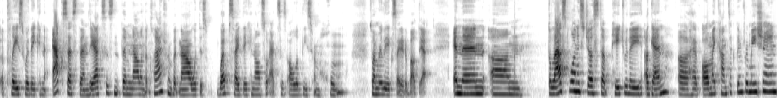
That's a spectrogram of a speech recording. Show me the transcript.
a place where they can access them. They access them now in the classroom, but now with this website, they can also access all of these from home. So I'm really excited about that. And then um, the last one is just a page where they, again, uh, have all my contact information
